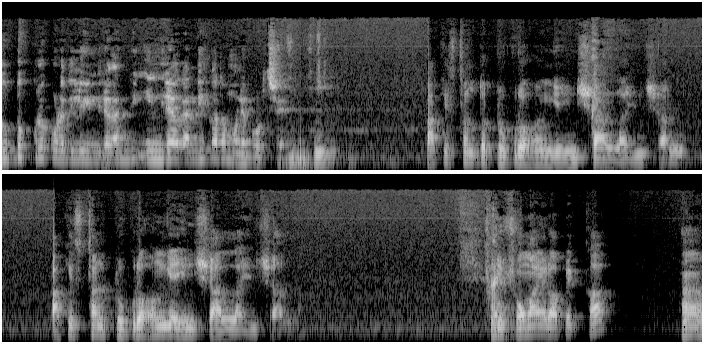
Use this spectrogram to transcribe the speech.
দুটুকরো করে দিল ইন্দিরা গান্ধী। ইন্দিরা গান্ধীর কথা মনে পড়ছে। পাকিস্তান তো টুকরো হঙ্গে ইনশাল্লাহ ইনশাল্লাহ পাকিস্তান টুকরো হঙ্গে ইনশাল্লাহ ইনশাল্লাহ শুধু সময়ের অপেক্ষা হ্যাঁ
